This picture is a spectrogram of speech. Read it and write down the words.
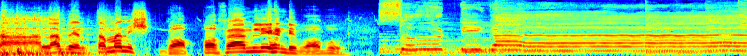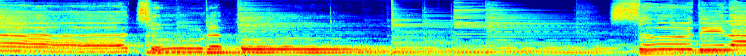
చాలా వింత మనిషి. గొప్ప ఫ్యామిలీ అండి బాబు. చూడకు. మృదులా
